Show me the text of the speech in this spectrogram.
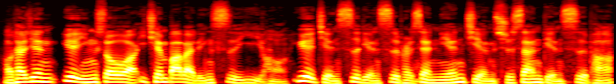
哦，台积电月营收啊一千八百零四亿哈，月减四点四 percent，年减十三点四趴。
